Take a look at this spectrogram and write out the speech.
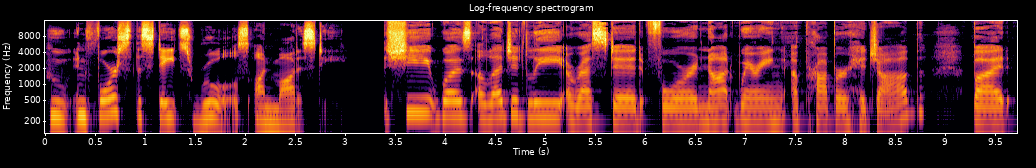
who enforce the state's rules on modesty she was allegedly arrested for not wearing a proper hijab. But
